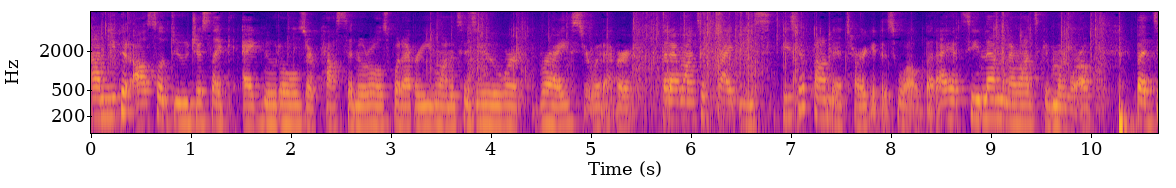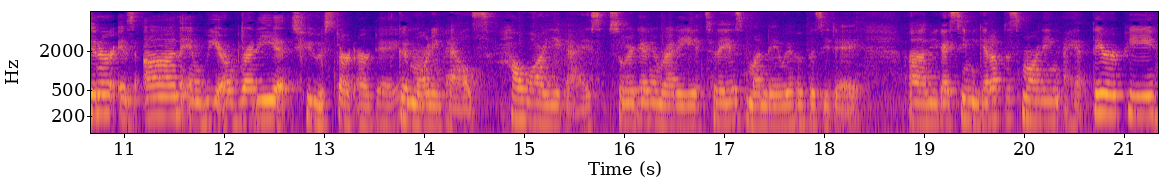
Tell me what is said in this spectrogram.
Um, you could also do just like egg noodles or pasta noodles, whatever you wanted to do, or rice or whatever. But I want to try these. These are found at Target as well, but I had seen them and I wanted to give them a whirl. But dinner is on and we are ready to start our day. Good morning, pals. How are you guys? So we're getting ready. Today is Monday. We have a busy day. Um, you guys see me get up this morning. I had therapy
